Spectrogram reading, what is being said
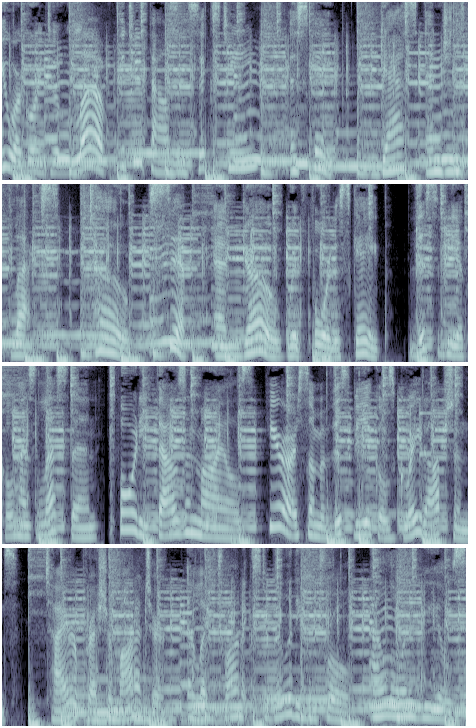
You are going to love the 2016 Escape. Gas engines flex, tow, sip, and go with Ford Escape. This vehicle has less than 40,000 miles. Here are some of this vehicle's great options. Tire pressure monitor, electronic stability control, alloy wheels,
